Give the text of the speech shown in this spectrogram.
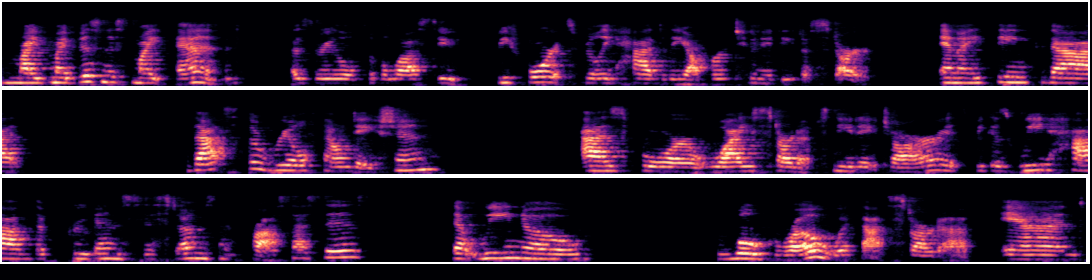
my my business might end as a result of a lawsuit before it's really had the opportunity to start. And I think that that's the real foundation as for why startups need HR, it's because we have the proven systems and processes that we know will grow with that startup and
